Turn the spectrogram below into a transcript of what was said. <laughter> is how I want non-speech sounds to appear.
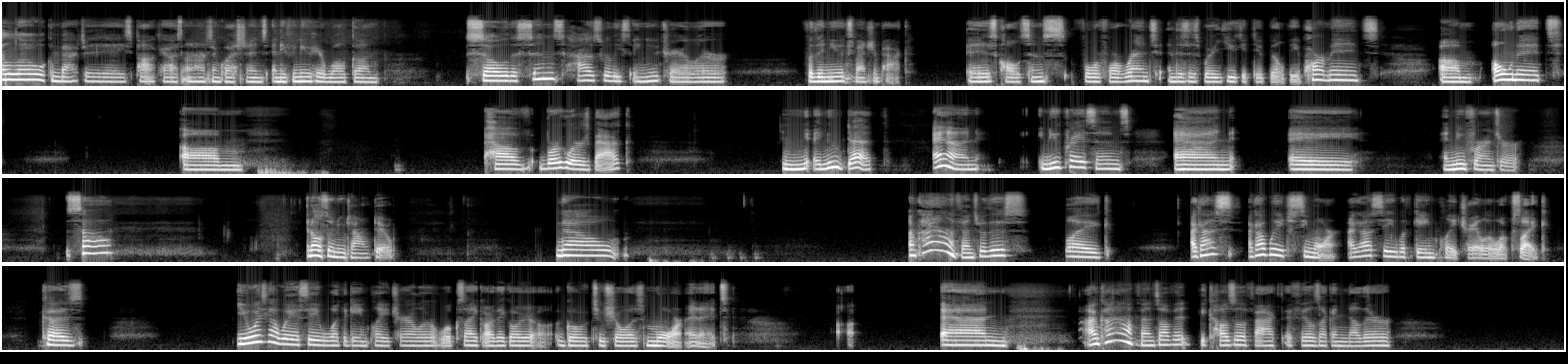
Hello, welcome back to today's podcast on Hearts and Questions. And if you're new here, welcome. So, The Sims has released a new trailer for the new expansion pack. It is called Sims 4 for Rent, and this is where you get to build the apartments, um, own it, um, have burglars back a new death and new creations and a and new furniture. So and also new town too. Now I'm kind of on the fence with this. Like I gotta I gotta wait to see more. I gotta see what the gameplay trailer looks like. Because you always gotta wait to see what the gameplay trailer looks like. Are they going to uh, go to show us more in it? Uh, and I'm kind of on fence of it because of the fact it feels like another.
